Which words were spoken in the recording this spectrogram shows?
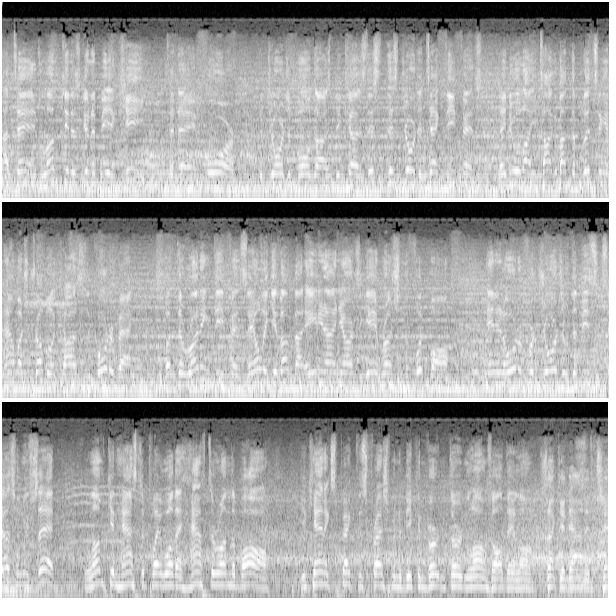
I tell you, Lumpkin is going to be a key today for the Georgia Bulldogs because this, this Georgia Tech defense, they do a lot. You talk about the blitzing and how much trouble it causes the quarterback, but the running defense, they only give up about 89 yards a game rushing the football. And in order for Georgia to be successful, we've said, Lumpkin has to play well. They have to run the ball. You can't expect this freshman to be converting third and longs all day long. Second down at 10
